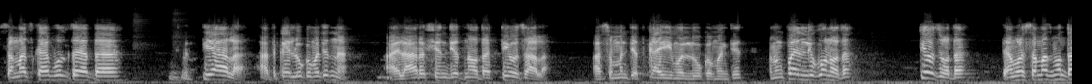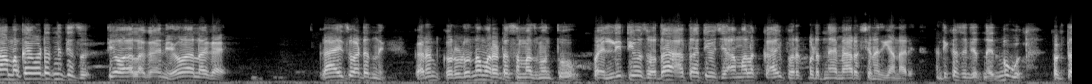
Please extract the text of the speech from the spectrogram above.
समाज काय बोलतोय आता? ते आला. आता काही लोक म्हणतात ना आयला आरक्षण देत नव्हता तेच आला. असं म्हणतात. काही मग लोक म्हणतात. मग पहिले कोण होता? तेच होता. त्यामुळे समाज म्हणतो आम्हाला काय वाटत नाही त्याचं? तेव्हा आला काय आणि हेव्हा आला काय? काहीच वाटत नाही. कारण करोडोना मराठा समाज म्हणतो पहिली दिवस होता आता दिवस आहे. आम्हाला काही फरक पडत नाही आम्ही आरक्षणच घेणार आहे. आणि ते कसं देत नाहीत बघू फक्त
